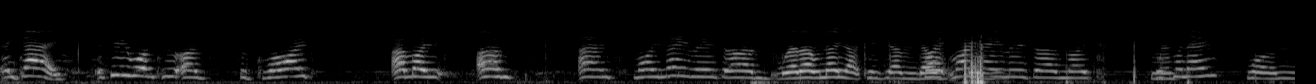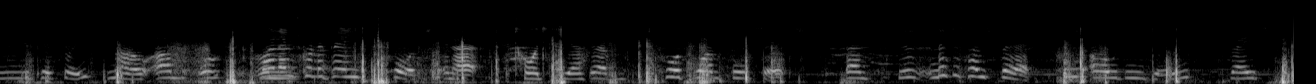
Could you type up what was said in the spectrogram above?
Hey guys, if you want to um subscribe and my um, and my name is um, Well, they'll know that because um, they'll. my my name is um, like what's my name? What on your PS3? No, um, well, my Um, name's gonna be Todd in it. Todd. Yeah. Yeah, Todd one four six. And this, this is how you spell it: T O D D space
